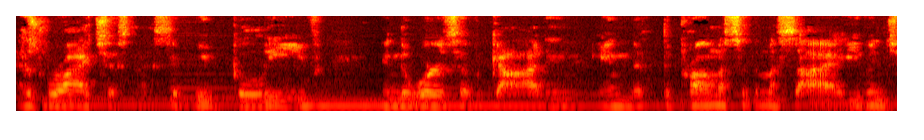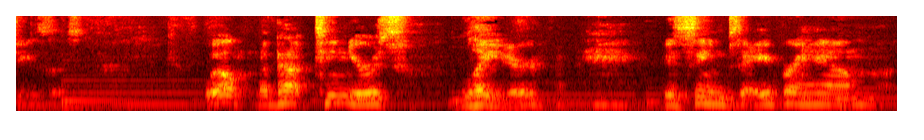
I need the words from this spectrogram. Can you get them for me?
as righteousness if we believe in the words of God and in the, the promise of the Messiah, even Jesus. Well, about 10 years later, it seems Abraham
